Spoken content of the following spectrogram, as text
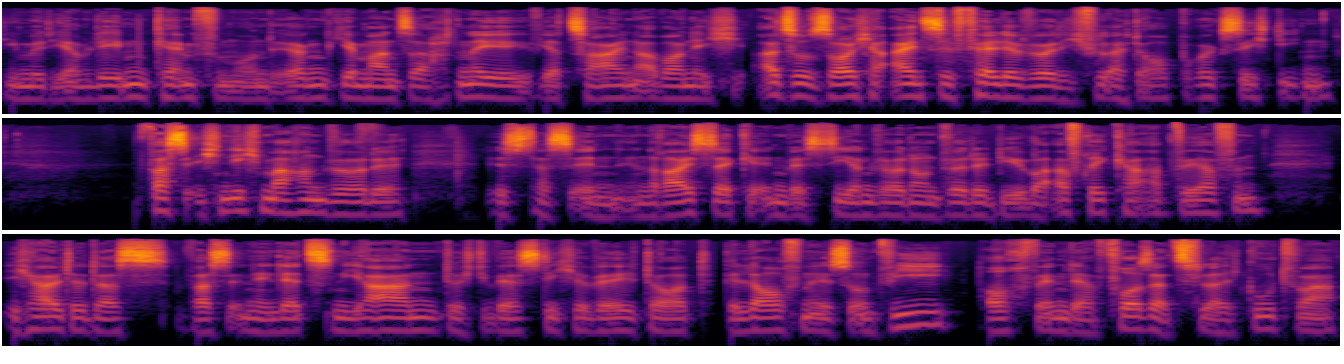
die mit ihrem Leben kämpfen und irgendjemand sagt, nee, wir zahlen aber nicht. Also solche Einzelfälle würde ich vielleicht auch berücksichtigen. Was ich nicht machen würde, ist, dass in, in Reissäcke investieren würde und würde die über Afrika abwerfen. Ich halte das, was in den letzten Jahren durch die westliche Welt dort gelaufen ist und wie, auch wenn der Vorsatz vielleicht gut war,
